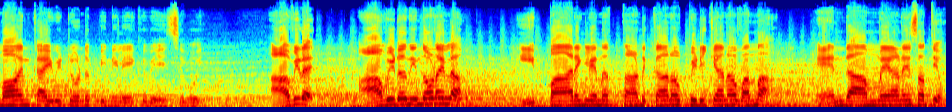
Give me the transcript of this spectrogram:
മോഹൻ കൈവിട്ടുകൊണ്ട് പിന്നിലേക്ക് വേച്ചുപോയി അവിടെ അവിടെ നിന്നോണല്ല ഈ പാരെങ്കിലും എന്നെ തടുക്കാനോ പിടിക്കാനോ വന്ന എന്റെ അമ്മയാണേ സത്യം.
